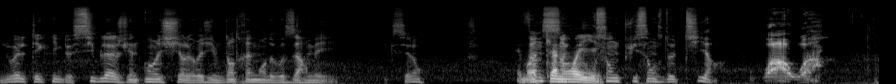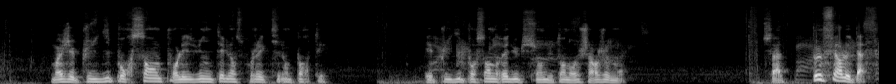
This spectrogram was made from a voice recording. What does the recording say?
Nouvelles techniques de ciblage viennent enrichir le régime d'entraînement de vos armées. Excellent. Et moi, canoyer. 25% de puissance de tir. Waouh Moi, j'ai plus 10% pour les unités de lance-projectiles emportées. Et plus 10% de réduction du temps de rechargement. Ça peut faire le taf.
